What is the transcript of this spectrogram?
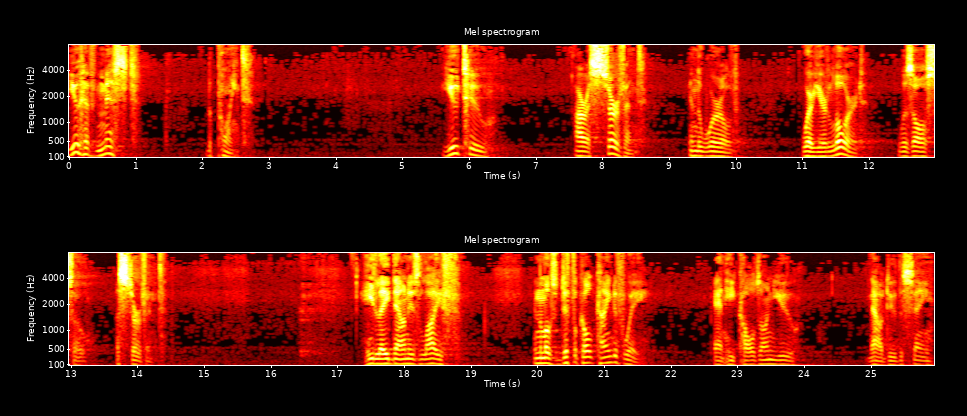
you have missed the point. You too are a servant in the world where your Lord was also a servant. He laid down his life in the most difficult kind of way, and he calls on you. Now do the same.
